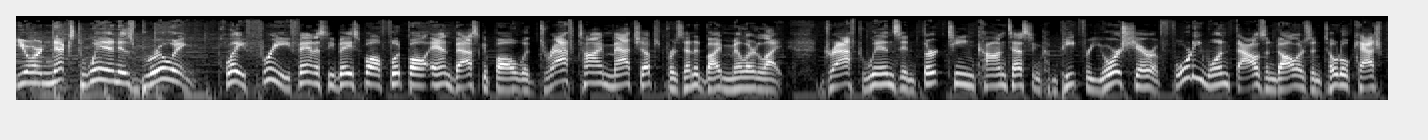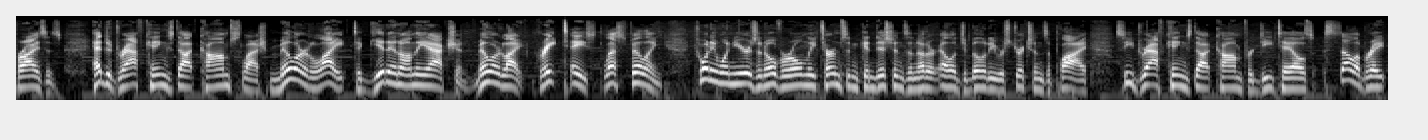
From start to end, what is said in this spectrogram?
Your next win is brewing. Play free fantasy baseball, football, and basketball with draft time matchups presented by Miller Lite. Draft wins in 13 contests and compete for your share of $41,000 in total cash prizes. Head to DraftKings.com slash Miller Lite to get in on the action. Miller Lite, great taste, less filling. 21 years and over only. Terms and conditions and other eligibility restrictions apply. See DraftKings.com for details. Celebrate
